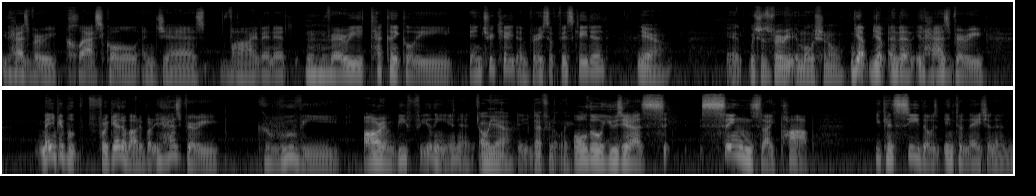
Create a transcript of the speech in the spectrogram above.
It has very classical and jazz vibe in it. Mhm. Very technically intricate and very sophisticated. Yeah. And, which is very emotional. Yep, yep. And then it has very. Many people forget about it, but it has very groovy R and B feeling in it. Oh yeah, It- definitely. although Yuja s- sings like pop, you can see those intonation and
